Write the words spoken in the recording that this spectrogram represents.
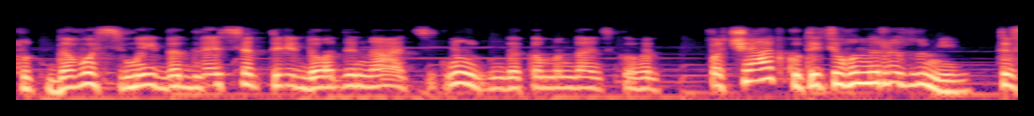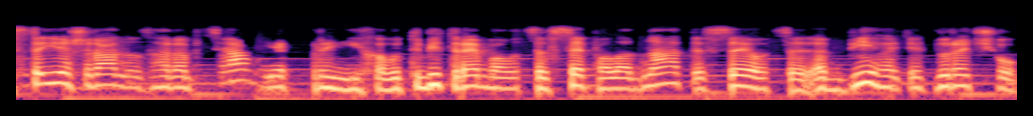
тут до 8, до 10, до 11, ну до комендантського. Спочатку ти цього не розумів. Ти встаєш рано з гарабця, як приїхав, і тобі треба оце все поладнати, все оце оббігати, як дурачок.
